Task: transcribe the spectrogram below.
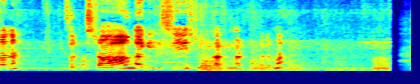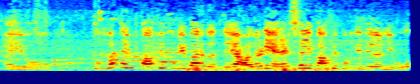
ಸಣ್ಣ ಸ್ವಲ್ಪ ಸ್ಟ್ರಾಂಗ್ ಆಗಿ ಇಷ್ಟಿಷ್ಟು ಕಾಫಿ ಮಾಡ್ಕೊಂಬರಮ್ಮ ಅಯ್ಯೋ ತುಂಬ ಟೈಮ್ ಕಾಫಿ ಕುಡಿಬಾರ್ದತ್ತೆ ಆಲ್ರೆಡಿ ಎರಡು ಸಲ ಕಾಫಿ ಕುಡ್ದಿದ್ದೀರ ನೀವು?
